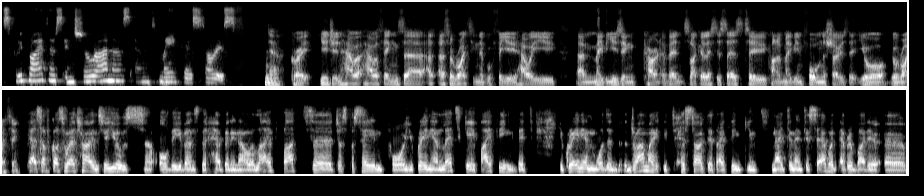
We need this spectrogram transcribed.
scriptwriters and showrunners and make uh, stories. Yeah, great. Eugen, how are, how are things uh, at a writing level for you? How are you um, maybe using current events, like Alessia says, to kind of maybe inform the shows that you're you're writing? Yes, of course, we're trying to use uh, all the events that happen in our life. But uh, just for saying, for Ukrainian landscape, I think that Ukrainian modern drama it has started. I think in 1997. Everybody uh,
